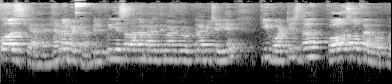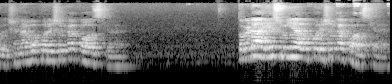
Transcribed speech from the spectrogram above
कॉज क्या है? है ना बेटा? बिल्कुल ये सवाल हमारे दिमाग में उठना भी चाहिए कि what is the cause of evaporation evaporation का कॉज क्या है? तो बेटा ये सुनिए एवोपोरेशन का कॉज क्या है?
